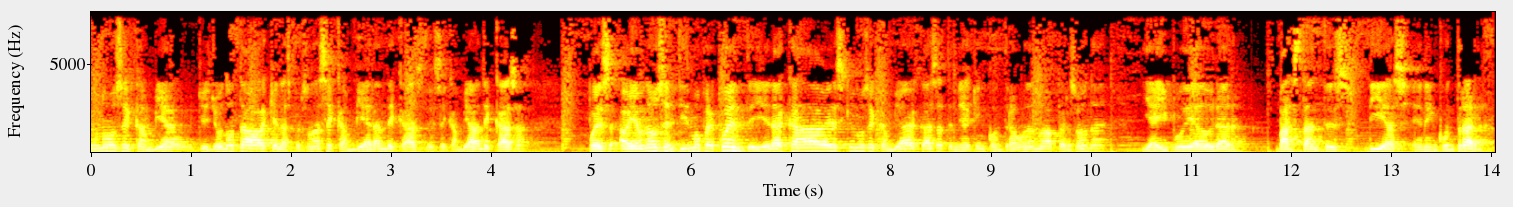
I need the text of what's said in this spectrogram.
uno se cambiaba, que yo notaba que las personas se cambiaran de casa, se cambiaban de casa, pues había un ausentismo frecuente y era cada vez que uno se cambiaba de casa tenía que encontrar una nueva persona y ahí podía durar bastantes días en encontrarla.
